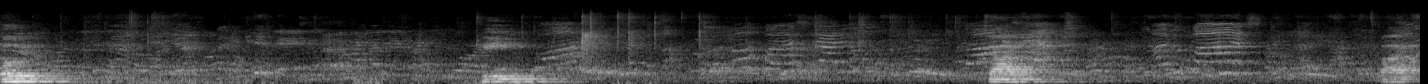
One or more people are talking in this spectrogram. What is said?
दोन. तीन. चार. पाच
